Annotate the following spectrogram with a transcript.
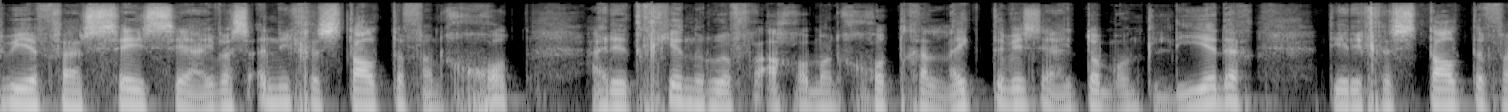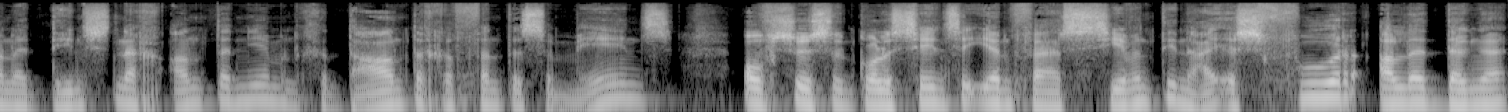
2 vers 6 sê hy was in die gestalte van God. Hy het dit geen roof geag om aan God gelyk te wees nie. Hy het hom ontledig deur die gestalte van 'n diensnig aan te neem en gedaante gevind as 'n mens. Of soos in Kolossense 1 vers 17, hy is voor alle dinge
